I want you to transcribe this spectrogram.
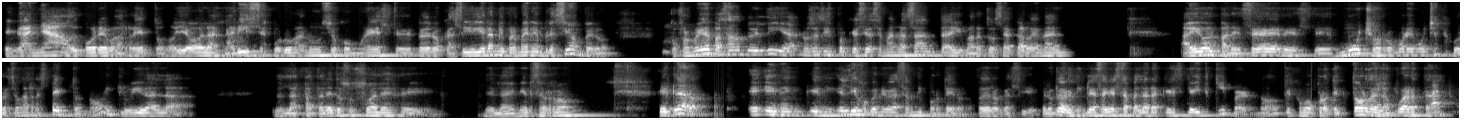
engañado, el pobre Barreto, ¿no? Llevó las narices por un anuncio como este de Pedro Castillo, y era mi primera impresión, pero conforme iba pasando el día, no sé si es porque sea Semana Santa y Barreto sea cardenal, ha ido al parecer este, mucho rumor y mucha especulación al respecto, ¿no? Incluida la, las pataletas usuales de, de Vladimir Cerrón. Que claro, él dijo que no iba a ser ni portero, ¿no? Pedro Castillo. Pero claro, en inglés hay esta palabra que es gatekeeper, ¿no? Que es como protector de la puerta.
